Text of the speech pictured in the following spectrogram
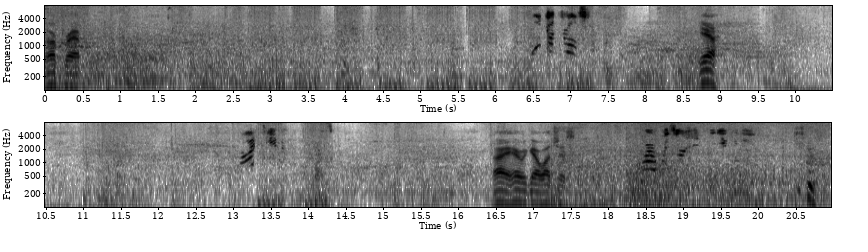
Oh crap. Yeah. It. Alright, here we go. Watch this. Wow, wizard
